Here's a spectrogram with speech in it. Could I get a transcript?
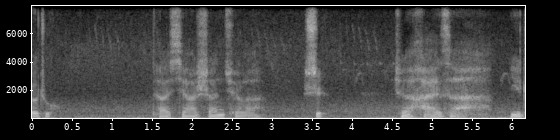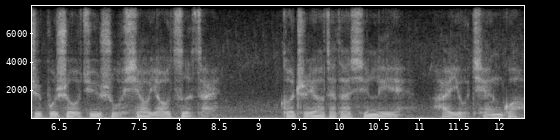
阁主，他下山去了。是，这孩子一直不受拘束，逍遥自在。可只要在他心里还有牵挂，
